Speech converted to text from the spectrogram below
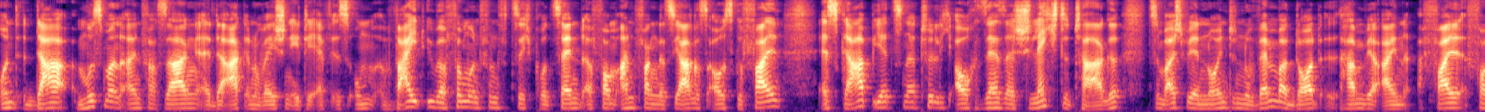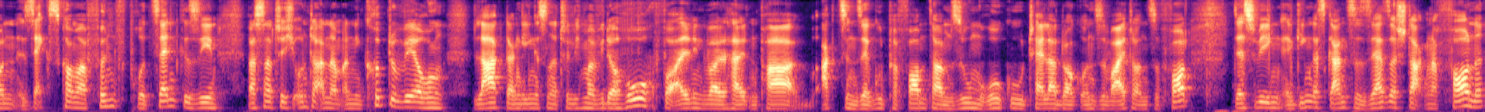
Und da muss man einfach sagen, äh, der ARK Innovation ETF ist um weit über 55% äh, vom Anfang des Jahres ausgefallen. Es gab jetzt natürlich auch sehr, sehr schlechte Tage, zum Beispiel der 9. November, dort äh, haben wir einen Fall von 6,5% gesehen, was natürlich unter anderem an den Kryptowährungen lag. Dann ging es natürlich mal wieder hoch, vor allen Dingen, weil halt ein paar Aktien sehr gut performt haben, Zoom, Roku, Teladoc und so weiter und so fort. Deswegen ging das Ganze sehr, sehr stark nach vorne.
